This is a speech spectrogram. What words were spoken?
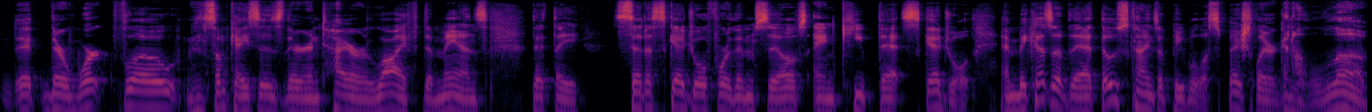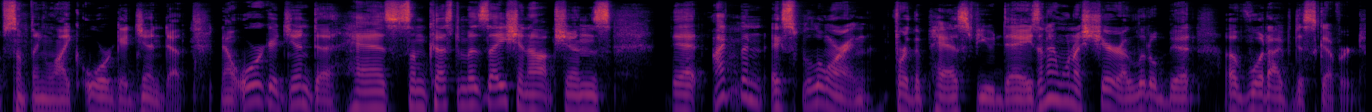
their workflow. In some cases, their entire life demands that they set a schedule for themselves and keep that schedule. And because of that, those kinds of people especially are going to love something like Org Agenda. Now, Org Agenda has some customization options that I've been exploring for the past few days, and I want to share a little bit of what I've discovered.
